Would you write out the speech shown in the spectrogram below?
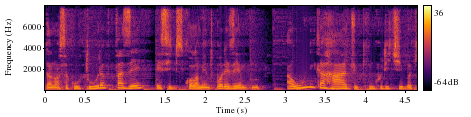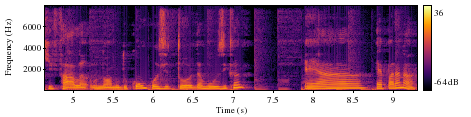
da nossa cultura fazer esse descolamento. Por exemplo, a única rádio que em Curitiba que fala o nome do compositor da música é a é Paraná.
